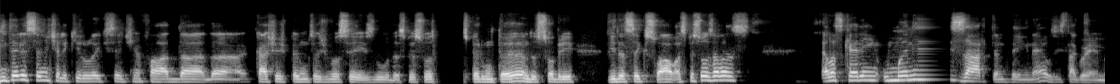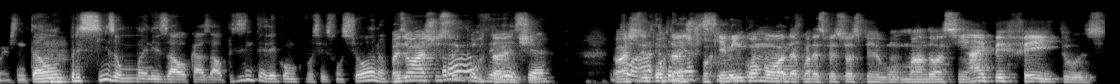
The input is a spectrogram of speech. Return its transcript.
interessante aquilo que você tinha falado da, da caixa de perguntas de vocês, Lu, das pessoas perguntando sobre vida sexual. As pessoas, elas elas querem humanizar também, né, os Instagramers. Então, uhum. precisa humanizar o casal, precisa entender como que vocês funcionam. Mas eu acho isso importante. É... Eu claro, acho isso importante, acho porque me incomoda importante. quando as pessoas mandam assim, ai, perfeitos.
